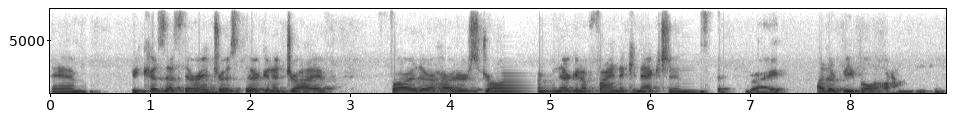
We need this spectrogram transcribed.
and because that's their interest, they're going to drive farther, harder, stronger, and they're going to find the connections that right other people aren't making.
